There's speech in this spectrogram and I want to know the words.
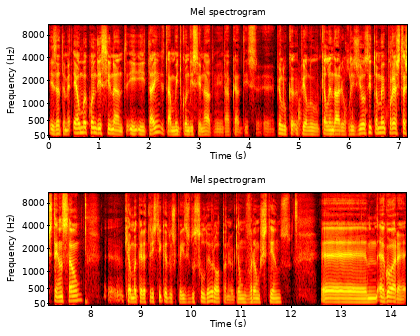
Exatamente. É uma condicionante, e, e, tem, está muito condicionado, ainda há bocado disse, uh, pelo, pelo calendário religioso e também por esta extensão, que é uma característica dos países do sul da Europa, não é? que é um verão extenso. Uh, agora,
